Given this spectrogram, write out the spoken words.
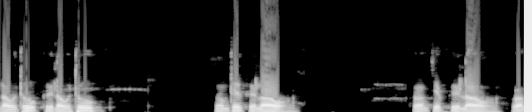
เราทุกข์คือเราทุกข์ความทุกข์คือเรา ความเจ็บคือเรา ความ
